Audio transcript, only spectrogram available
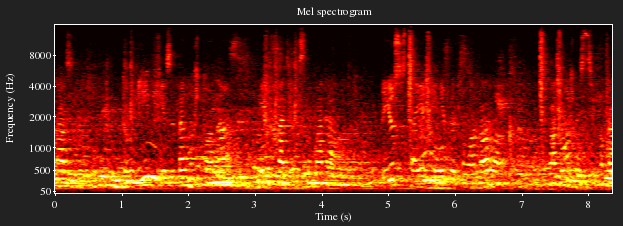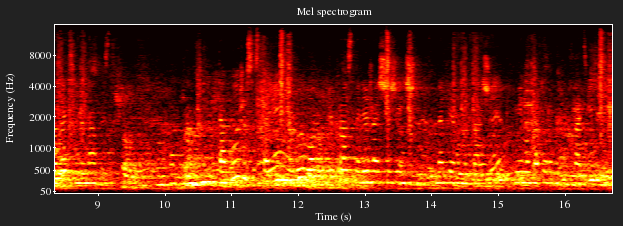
указаны другими из-за того, что она не находилась на квадратнике. Ее состояние не предполагало возможности показать ее на выставке. Такое же состояние было прекрасно лежащей женщины на первом этаже, мимо которой проходили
